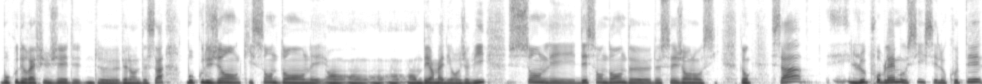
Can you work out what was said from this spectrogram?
Beaucoup de réfugiés de, de- venant de ça. Beaucoup de gens qui sont dans les, en, en- en- en Birmanie aujourd'hui sont les descendants de, de ces gens-là aussi. Donc ça, le problème aussi, c'est le côté,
